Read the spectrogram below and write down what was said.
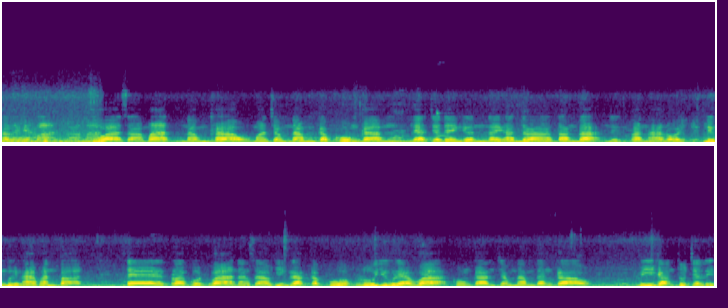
อะไรเนี่ยว่าสามารถนำข้าวมาจำนำกับโครงการ และจะได้เงินในอัตราตันละ 1,500 15,000 บาท แต่ปรากฏว่านางสาวยิ่งรักกับพวกรู้อยู่แล้วว่าโครงการจำนำดังกล่าว มีการทุจริต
